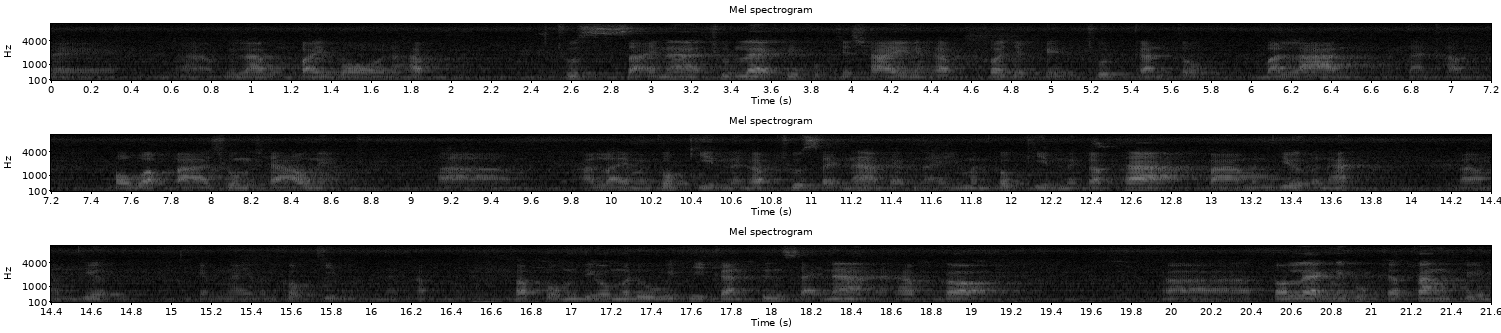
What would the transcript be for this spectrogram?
แต่เวลาผมไปบ่อนะครับ ชุดสายหน้าชุดแรกที่ผมจะใช้นะครับ ก็จะเป็นชุดการตกบาลานซ์นะครับ เพราะว่าปลาช่วงเช้าเนี่ย อะไรมันก็กินนะครับ ชุดใสายหน้าแบบไหนมันก็กินนะครับ ถ้าปลามันเยอะนะปลามันเยอะยังไงมันก็กินนะครับครับผมเดี๋ยวมาดูวิธีการขึ้นสายหน้านะครับ ก็ตอนแรกนี่ผมจะตั้งเป็น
